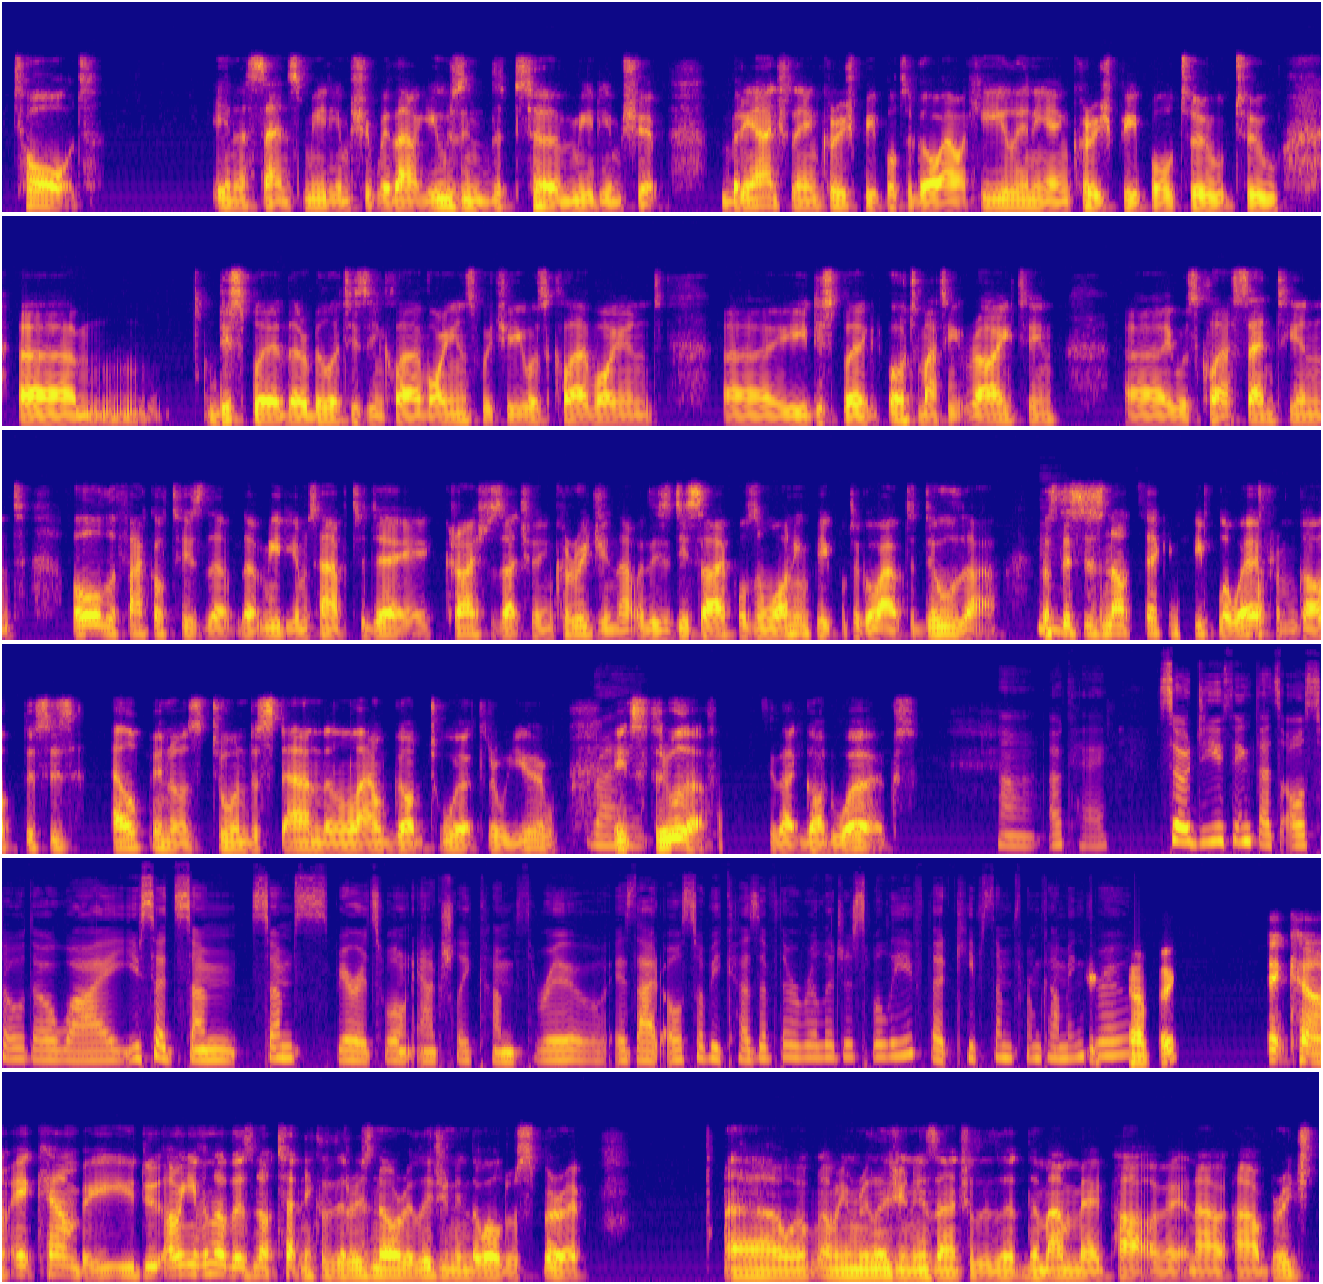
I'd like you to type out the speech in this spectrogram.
taught, in a sense, mediumship without using the term mediumship. But he actually encouraged people to go out healing. He encouraged people to to um, displayed their abilities in clairvoyance, which he was clairvoyant. Uh, he displayed automatic writing. Uh, he was clairsentient. All the faculties that, that mediums have today, Christ was actually encouraging that with his disciples and wanting people to go out to do that. Because mm this is not taking people away from God. This is helping us to understand and allow God to work through you. Right. It's through that faculty that God works. Huh, okay. So do you think that's also though why you said some some spirits won't actually come through? Is that also because of their religious belief that keeps them from coming through? It can be. It can it can be. You do I mean even though there's not technically there is no religion in the world of spirit. Uh, I mean religion is actually the, the man-made part of it and our, our bridge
